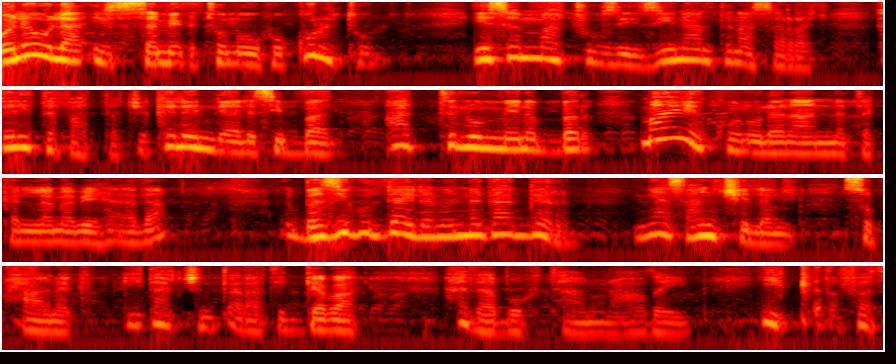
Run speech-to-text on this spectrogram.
ወለውላ ኢዝ ሰሚዕቱሙሁ ቁልቱ የሰማችሁ ጊዜ ዜና እንትን አሰራች ከሌ ተፋታች ከሌ እንዲያለ ሲባል አትሉም የነበር ማየኩኑ ለና እነተከለመ ቢሃዛ በዚህ ጉዳይ ለመነጋገር እኛስ አንችልም ሱብሓነክ ጌታችን ጠራት ይገባ هذا بهتان عظيم ይህ ቅጥፈት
